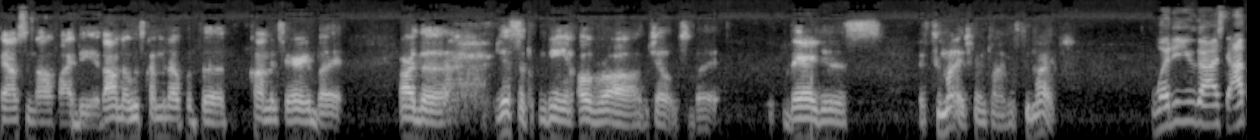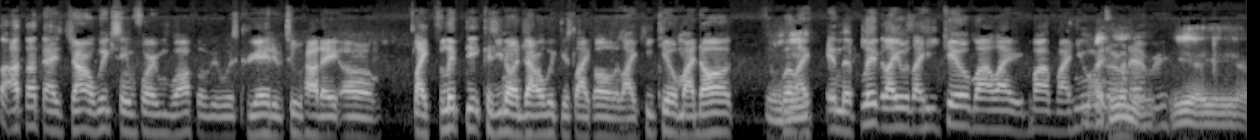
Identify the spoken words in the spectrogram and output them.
bouncing off ideas. I don't know who's coming up with the commentary, but are the just being overall jokes, but they're just it's too much sometimes. It's too much. What do you guys? I thought I thought that John Wick scene before we move off of it was creative too. How they um like flipped it because you know John Wick is like oh like he killed my dog, but Mhm. like in the flip like it was like he killed my like my my My human or human. whatever. Yeah, yeah, yeah.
